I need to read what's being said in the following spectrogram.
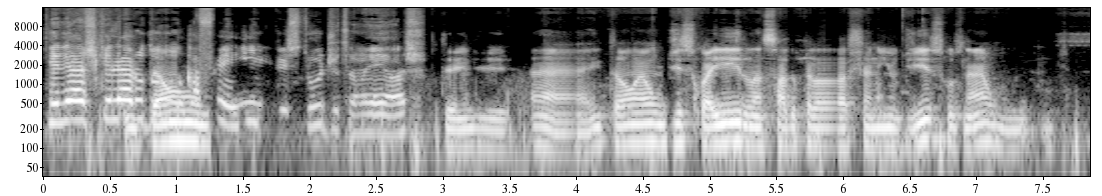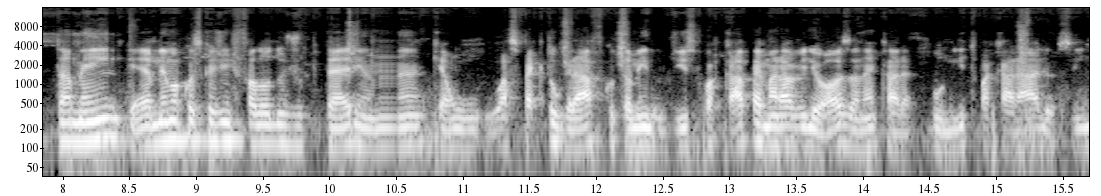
Que ele acho que ele era então, o dono do então- cafeína do estúdio também, eu acho. Entendi. É, então é um disco aí lançado pela Chaninho Discos, né? Um, também é a mesma coisa que a gente falou do Jupiterian, né? Que é um, o aspecto gráfico também do disco. A capa é maravilhosa, né, cara? Bonito pra caralho, assim.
